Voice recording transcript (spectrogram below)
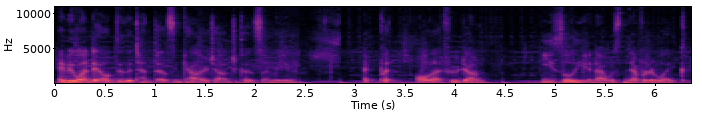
Maybe one day I'll do the 10,000 calorie challenge because I mean, I put all that food down easily and I was never like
